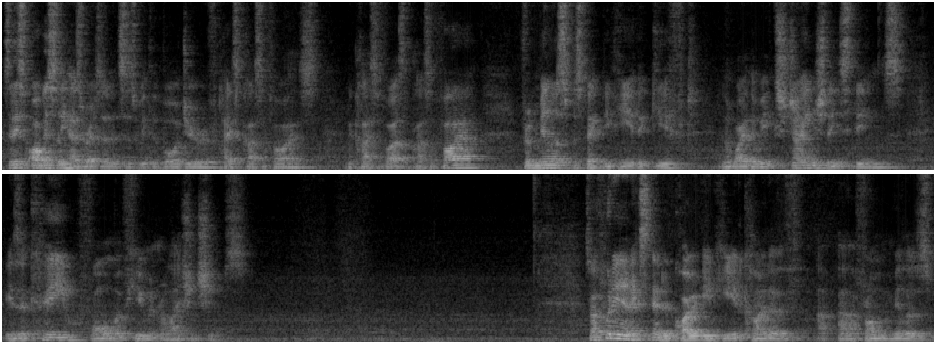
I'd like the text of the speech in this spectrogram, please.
So this obviously has resonances with the Bourdieu of taste classifiers and classifiers the classifier. From Miller's perspective here, the gift and the way that we exchange these things is a key form of human relationships. So I've put in an extended quote in here to kind of uh, uh, from Miller's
